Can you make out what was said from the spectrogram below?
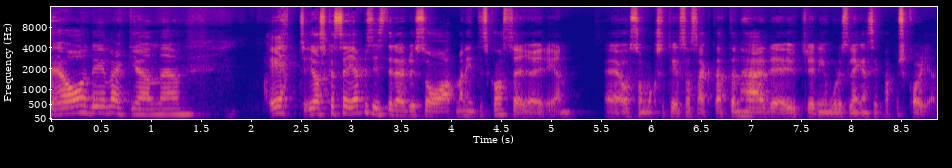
Ja, det är verkligen eh, ett, jag ska säga precis det där du sa att man inte ska säga Irene. Eh, och som också Therese har sagt, att den här utredningen borde slängas i papperskorgen.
